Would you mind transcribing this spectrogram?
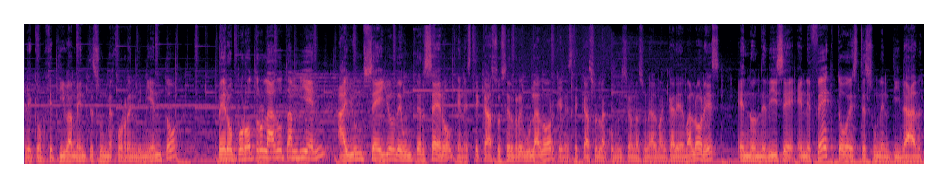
de que objetivamente es un mejor rendimiento, pero por otro lado también hay un sello de un tercero, que en este caso es el regulador, que en este caso es la Comisión Nacional Bancaria de Valores, en donde dice, en efecto, esta es una entidad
